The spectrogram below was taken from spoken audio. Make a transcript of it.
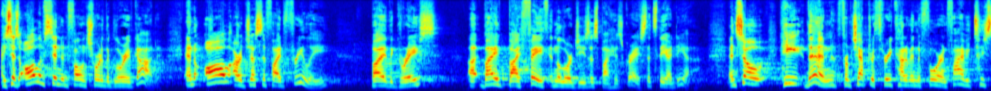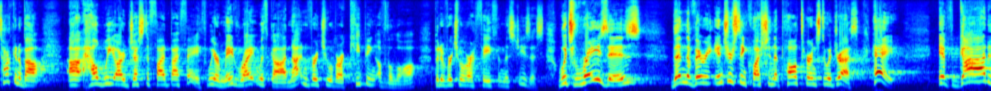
He says, All have sinned and fallen short of the glory of God, and all are justified freely by the grace, uh, by, by faith in the Lord Jesus by his grace. That's the idea. And so he then, from chapter 3, kind of into 4 and 5, he, he's talking about uh, how we are justified by faith. We are made right with God, not in virtue of our keeping of the law, but in virtue of our faith in this Jesus. Which raises then the very interesting question that Paul turns to address. Hey, if God,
